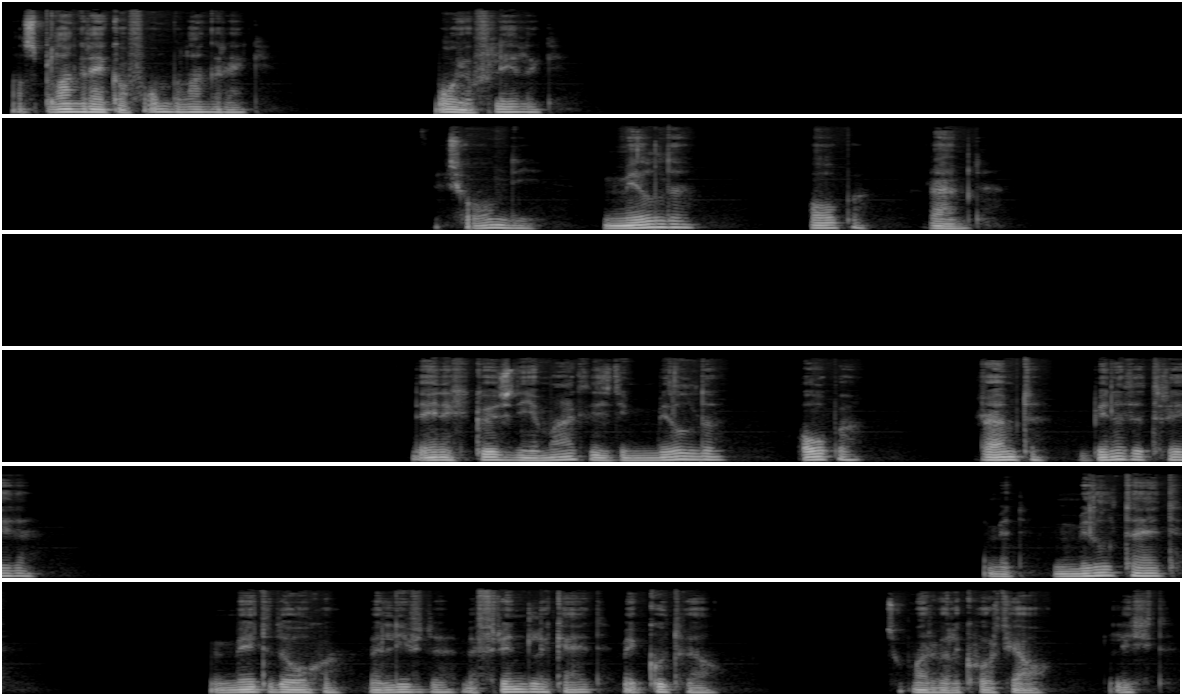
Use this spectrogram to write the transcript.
als belangrijk of onbelangrijk, mooi of lelijk. Is die milde, open ruimte. De enige keuze die je maakt is die milde, open ruimte binnen te treden. Met mildheid, met mededogen, met liefde, met vriendelijkheid, met goodwill. Zoek maar welk woord jou ligt.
